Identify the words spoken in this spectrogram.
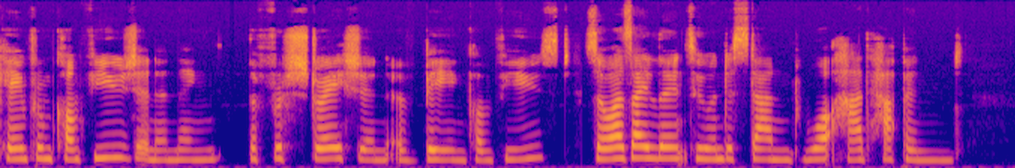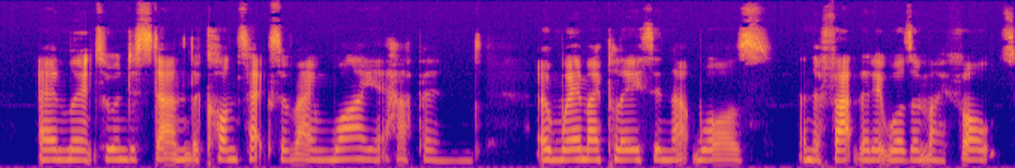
came from confusion and then the frustration of being confused. So as I learnt to understand what had happened and learnt to understand the context around why it happened and where my place in that was and the fact that it wasn't my fault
